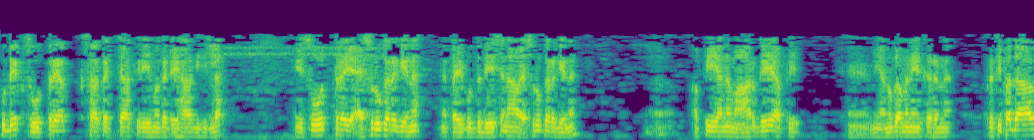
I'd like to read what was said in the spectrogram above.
හුදෙක් සූත්‍රයක් සාකච්ඡා කිරීමකට එහා ගිහිල්ලා ඒ සූත්‍රය ඇසුරු කරගෙන නැත්නම් බුද්ධ දේශනාව ඇසුරු කරගෙන අපි යන මාර්ගය අපේ මේ අනුගමනය කරන ප්‍රතිපදාව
